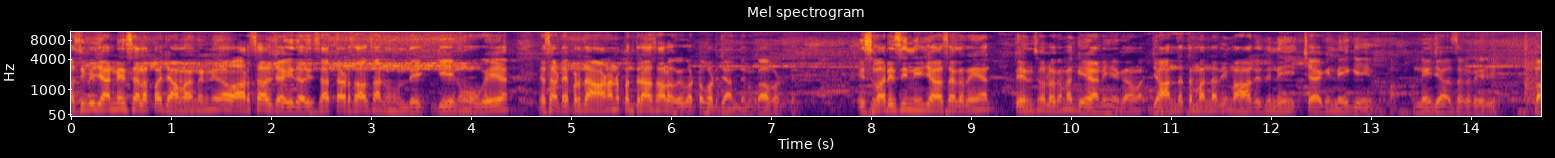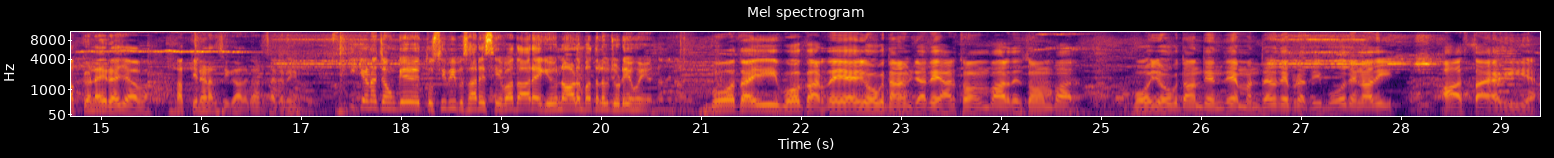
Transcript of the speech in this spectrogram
ਅਸੀਂ ਵੀ ਜਾਣੇ ਇਸ ਸਾਲ ਆਪਾਂ ਜਾਵਾਂਗੇ ਨਹੀਂ ਹਰ ਸਾਲ ਚਾਹੀਦਾ ਸੀ। 7-8 ਸਾਲ ਸਾਨੂੰ ਹੁੰਦੇ ਗਏ ਨੂੰ ਹੋ ਗਏ ਆ। ਤੇ ਸਾਡੇ ਪ੍ਰਧਾਨ ਨੂੰ 15 ਸਾਲ ਹੋ ਗਏ ਘੱਟੋ ਘੱਟ ਜਾਂਦੇ ਨੂੰ ਕਾਵੜ ਤੇ। ਇਸ ਵਾਰੀ ਅਸੀਂ ਨਹੀਂ ਜਾ ਸਕਦੇ ਆ 300 ਹੋ ਗਿਆ ਮੈਂ ਗਿਆ ਨਹੀਂ ਹੈਗਾ। ਜਾਣ ਦਾ ਤਮੰਨਾ ਦੀ ਮਹਾਦੇਵ ਦੀ ਨਹੀਂ ਇੱਛਾ ਹੈ ਕਿ ਨਹੀਂ ਗਏ ਨਹੀਂ ਜਾ ਸਕਦੇ ਜੀ। ਬਾਕੀ ਉਹਨਾਂ ਦੀ ਰਜਾ ਵਾ ਬਾਕੀ ਇਹਨਾਂ ਨਾਲ ਅਸੀਂ ਗੱਲ ਕਰ ਸਕਦੇ ਹਾਂ। ਕੀ ਕਹਿਣਾ ਚਾਹੋਗੇ? ਤੁਸੀਂ ਵੀ ਸਾਰੇ ਸੇਵਾਦਾਰ ਹੈਗੇ ਹੋ ਨਾਲ ਮਤਲਬ ਜੁੜੇ ਹੋਏ ਉਹਨਾਂ ਦੇ ਨਾਲ? ਬਹੁਤ ਆ ਜੀ ਬਹੁਤ ਕਰਦੇ ਆ ਯੋਗਦਾਨ ਵਿਚਾਰੇ ਹਰ ਸੋਮਵਾਰ ਦੇ ਸੋਮਵਾਰ। ਬਹੁਤ ਯੋਗਦਾਨ ਦਿੰਦੇ ਆ ਮੰਦਿਰ ਦੇ ਪ੍ਰਤੀ ਬਹੁਤ ਇਹਨਾਂ ਦੀ ਆਸਥਾ ਹੈਗੀ ਆ।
